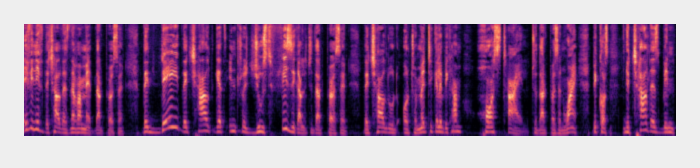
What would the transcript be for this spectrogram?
even if the child has never met that person the day the child gets introduced physically to that person the child would automatically become hostile to that person. Why? Because the child has been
